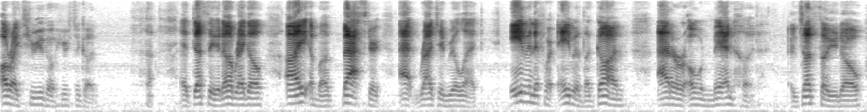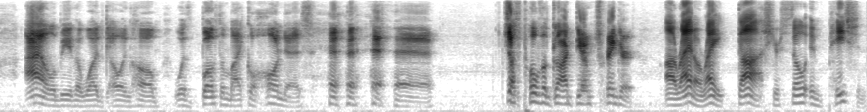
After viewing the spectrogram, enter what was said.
Alright, here you go. Here's the gun. and just so you know, Rego, I am a bastard at Russian roulette. Even if we're aiming the gun at our own manhood. And just so you know, I will be the one going home with both of my cojones. just pull the goddamn trigger. Alright, alright. Gosh, you're so impatient.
